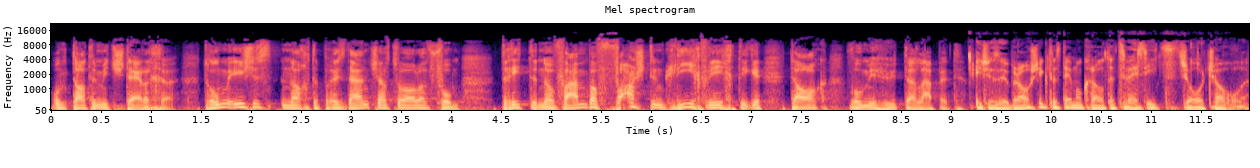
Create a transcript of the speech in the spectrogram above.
und damit stärker. Darum ist es nach der Präsidentschaftswahl vom 3. November fast ein gleich wichtiger Tag, wo wir heute erleben. Ist es eine Überraschung, dass Demokraten zwei Sitze Georgia holen?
